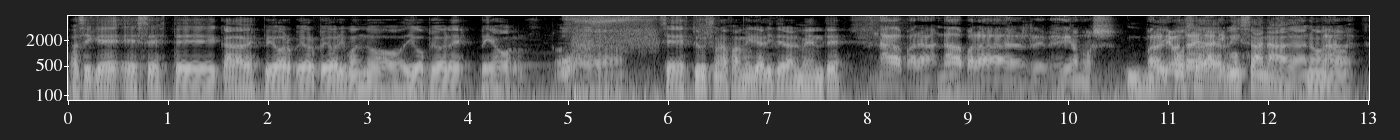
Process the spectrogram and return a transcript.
Así que es este cada vez peor, peor, peor y cuando digo peor es peor. O Uf. sea, se destruye una familia literalmente. Nada para, nada para, digamos, para de levantar cosa el de risa, nada, no, Nada. no.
